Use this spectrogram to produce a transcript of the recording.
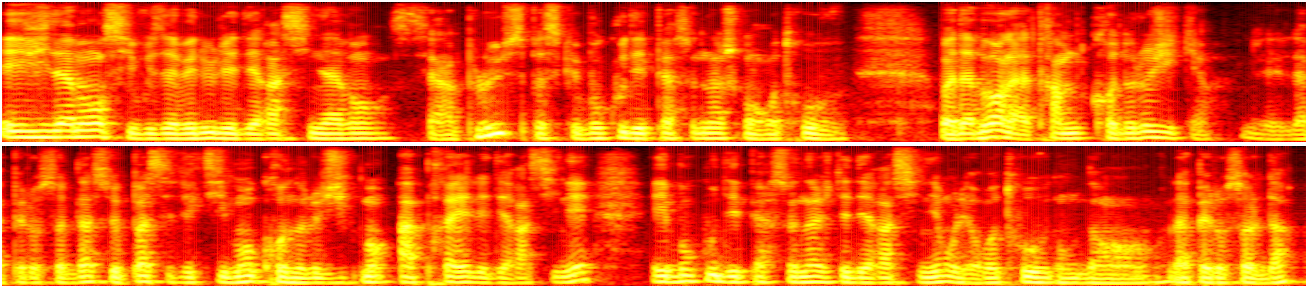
Évidemment, si vous avez lu les déracinés avant, c'est un plus, parce que beaucoup des personnages qu'on retrouve, bah d'abord la trame chronologique. Hein. L'appel aux soldats se passe effectivement chronologiquement après les déracinés, et beaucoup des personnages des déracinés, on les retrouve donc dans l'appel aux soldats.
